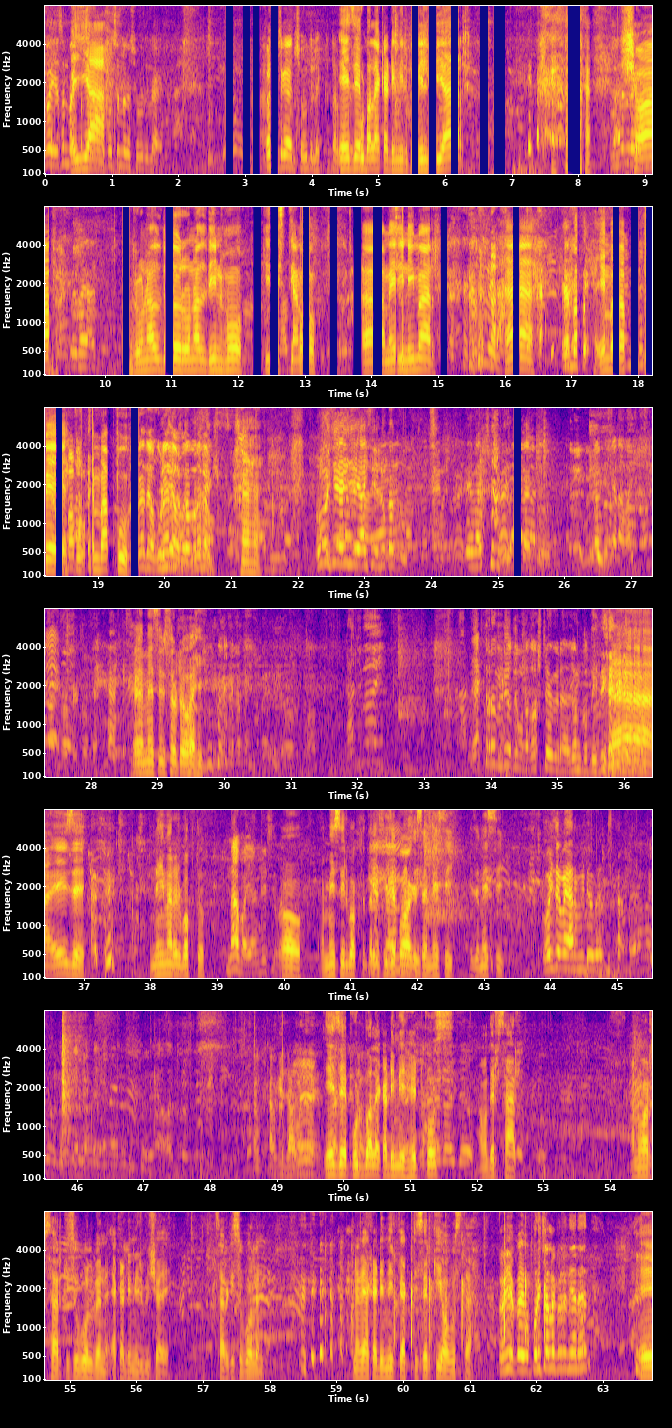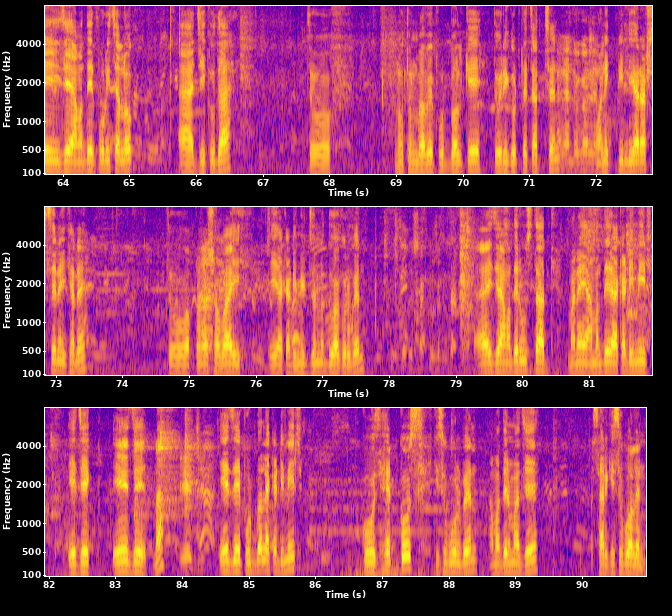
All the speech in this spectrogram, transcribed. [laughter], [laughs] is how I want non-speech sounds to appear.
ভাইয়া। এই যে ফুটবল একাডেমির প্লেয়ার সব Ronaldo Ronaldinho Cristiano Messi Neymar হ্যাঁ এমবাপ্পে হ্যাঁ হ্যাঁ। ওই যে এই যে আইছে লুকাকু। এ মেসির ছোট ভাই। একটারও ভিডিও দেবো না দশ টাকা করে জন করতে হ্যাঁ, হ্যাঁ, হ্যাঁ, এই যে নেইমারের ভক্ত। না ভাই ও মেসির ভক্ত তাহলে খুঁজে পাওয়া গেছে মেসি এই যে মেসি। ওই যে ভাই আর ভিডিও এই যে ফুটবল একাডেমির হেড কোচ আমাদের স্যার। আনোয়ার স্যার কিছু বলবেন একাডেমির বিষয়ে? স্যার কিছু বলেন। আপনার একাডেমির প্র্যাকটিসের কি অবস্থা? পরিচালক এই যে আমাদের পরিচালক জিকুদা তো নতুনভাবে ফুটবলকে তৈরি করতে চাচ্ছেন। অনেক প্লেয়ার আসছেন এখানে। তো আপনারা সবাই এই একাডেমির জন্য দোয়া করবেন। এই যে আমাদের উস্তাদ মানে আমাদের একাডেমির এ যে এ যে না? এ যে ফুটবল একাডেমির কোচ হেড কোচ কিছু বলবেন আমাদের মাঝে? স্যার কিছু বলেন।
